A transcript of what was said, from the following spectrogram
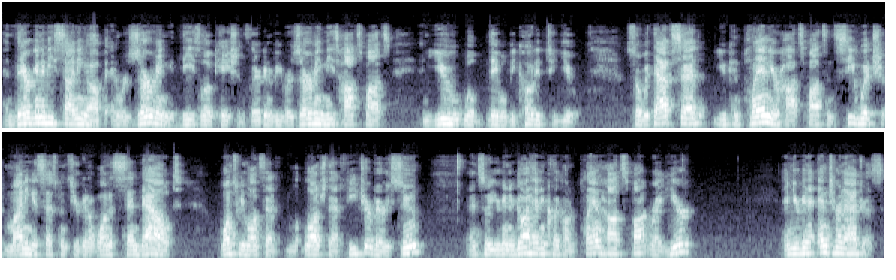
and they're going to be signing up and reserving these locations. They're going to be reserving these hotspots and you will they will be coded to you. So with that said, you can plan your hotspots and see which mining assessments you're going to want to send out once we launch that launch that feature very soon. And so you're going to go ahead and click on plan hotspot right here. And you're going to enter an address.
